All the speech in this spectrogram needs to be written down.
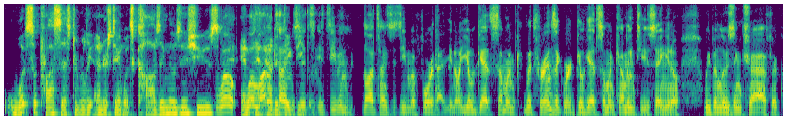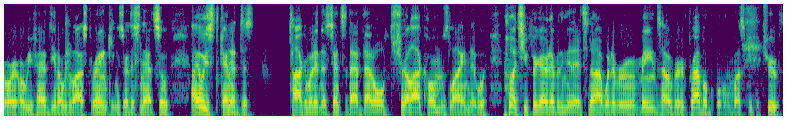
what's the process to really understand what's causing those issues Well, and, well, a lot how of times it's it's even a lot of times it's even before that. You know, you'll get someone with forensic work. You'll get someone coming to you saying, you know, we've been losing traffic, or or we've had, you know, we've lost rankings, or this and that. So I always kind of just talk about it in the sense of that that old Sherlock Holmes line that once you figure out everything that it's not, whatever remains, however improbable, must be the truth.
